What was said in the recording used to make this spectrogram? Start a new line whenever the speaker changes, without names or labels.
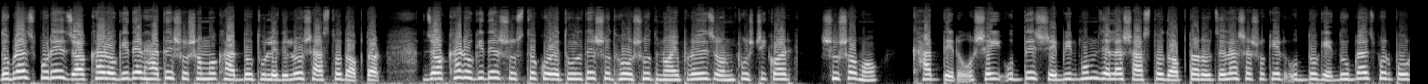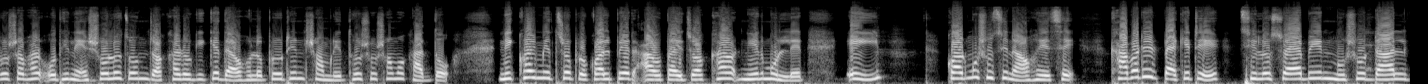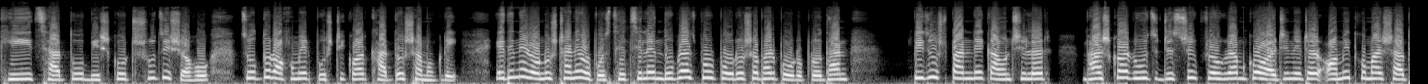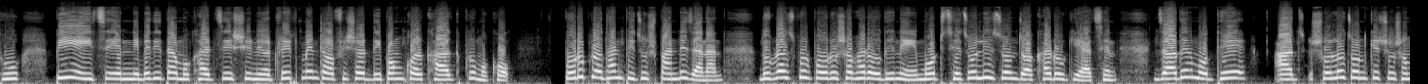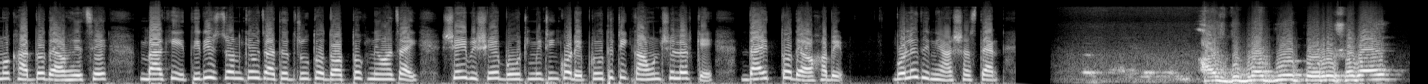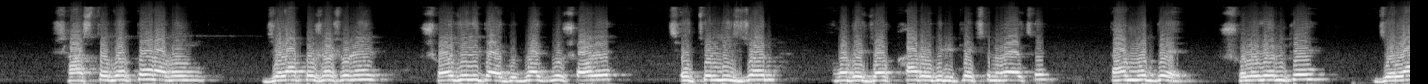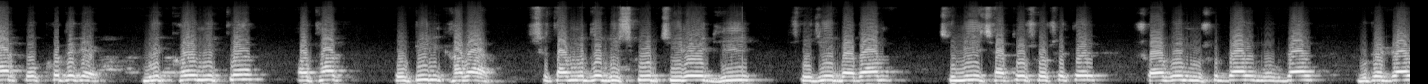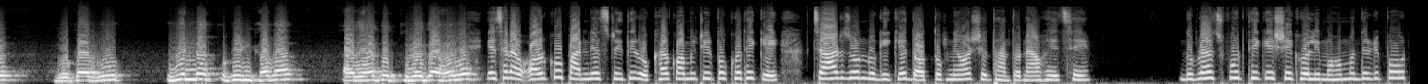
দুবরাজপুরে যক্ষা রোগীদের হাতে সুষম খাদ্য তুলে দিল স্বাস্থ্য দপ্তর। যক্ষা রোগীদের সুস্থ করে তুলতে শুধু ওষুধ নয়, প্রয়োজন পুষ্টিকর সুষম খাদ্যেরও। সেই উদ্দেশ্যে বীরভূম জেলা স্বাস্থ্য দপ্তর ও জেলা শাসকের উদ্যোগে দুবরাজপুর পৌরসভার অধীনে ষোলো জন যক্ষা রোগীকে দেওয়া হলো প্রোটিন সমৃদ্ধ সুষম খাদ্য। নিক্ষয় মিত্র প্রকল্পের আওতায় যক্ষা নির্মূল্যের এই কর্মসূচি নেওয়া হয়েছে। খাবারের প্যাকেটে ছিল সয়াবিন, মুসুর ডাল, ঘি, ছাতু, বিস্কুট, সুজি সহ চোদ্দ রকমের পুষ্টিকর খাদ্য সামগ্রী। এদিনের অনুষ্ঠানে উপস্থিত ছিলেন দুবরাজপুর পৌরসভার পৌরপ্রধান Piyush Pandey councillor Bhaskar Ruj, district programme coordinator Amit Kumar Sadhu PHN Nivedita Mukherjee, senior treatment officer Dipankar Khag প্রমুখ। পৌরপ্রধান পীযূষ পান্ডে জানান, দুবরাজপুর পৌরসভার অধীনে মোট ছেচল্লিশ জন যক্ষা রোগী আছেন, যাদের মধ্যে আজ ষোলো জনকে সুষম খাদ্য দেওয়া হয়েছে। বাকি তিরিশ জনকেও যাতে দ্রুত দত্তক নেওয়া যায়, সেই বিষয়ে বোর্ড মিটিং করে প্রতিটি কাউন্সিলরকে দায়িত্ব দেওয়া হবে বলে তিনি আশ্বাস দেন।
আজ দুবরাজপুর পৌরসভায় স্বাস্থ্য দপ্তর এবং জেলা প্রশাসনের সহযোগিতায় দুবরাজপুর শহরে ছেচল্লিশ জন আমাদের যক্ষা রোগী ডিটেকশন হয়ে আছে। তার মধ্যে ষোলো জনকে জেলার পক্ষ থেকে নিক্ষয় মিত্র অর্থাৎ প্রোটিন খাবার তার মধ্যে বিস্কুট, চিড়ে, ঘি, সুজি, বাদাম, চিনি, ছাতু, সর্ষে তেল, সয়াবিন, মুসুর ডাল, মুগ ডাল বুটের ডাল, গোটা বুট বিভিন্ন প্রোটিন খাবার তাদের হাতে তুলে দেওয়া হলো।
এছাড়াও অর্ক পান্ডে স্মৃতি রক্ষা কমিটির পক্ষ থেকে চারজন রোগীকে দত্তক নেওয়ার সিদ্ধান্ত নেওয়া হয়েছে। দুবরাজপুর থেকে শেখ হলি মোহাম্মদের রিপোর্ট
